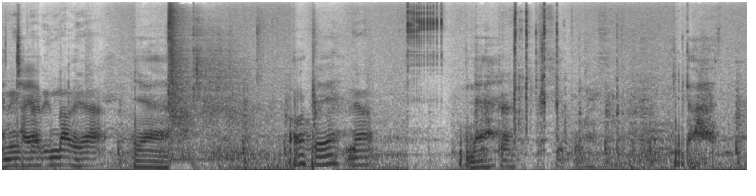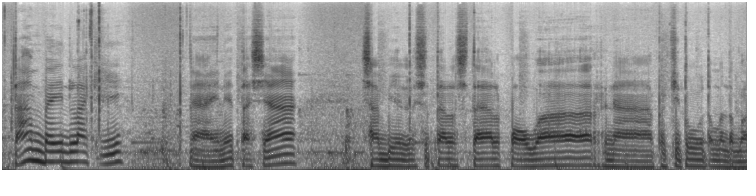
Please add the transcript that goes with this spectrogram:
ini saya dari nol ya ya. Oke. ya Nah, udah mas kita tambahin lagi. Nah ini tesnya sambil setel-setel power. Nah begitu teman-teman.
